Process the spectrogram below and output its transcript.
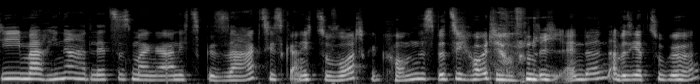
die Marina hat letztes Mal gar nichts gesagt. Sie ist gar nicht zu Wort gekommen. Das wird sich heute hoffentlich ändern, aber sie hat zugehört.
